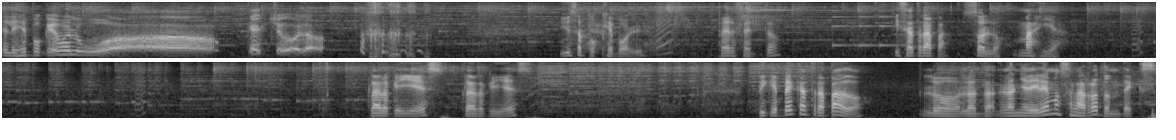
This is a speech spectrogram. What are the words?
Elige Pokéball. ¡Wow! ¡Qué chulo! y usa Pokéball. Perfecto. Y se atrapa. Solo. Magia. Claro que yes, claro que yes. Piquepec atrapado. Lo, añadiremos a la Rotondex.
